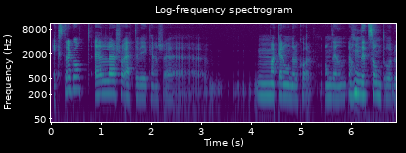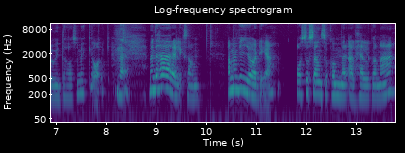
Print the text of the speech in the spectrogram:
extra gott eller så äter vi kanske eh, makaroner och korv. Om det, är om det är ett sånt år då vi inte har så mycket ork. Nej. Men det här är liksom, ja men vi gör det. Och så sen så kommer allhelgona,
